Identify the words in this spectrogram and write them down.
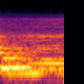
Amen.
